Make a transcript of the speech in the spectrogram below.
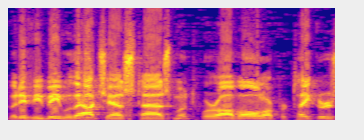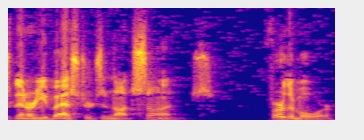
But if ye be without chastisement, whereof all are partakers, then are ye bastards and not sons. Furthermore,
